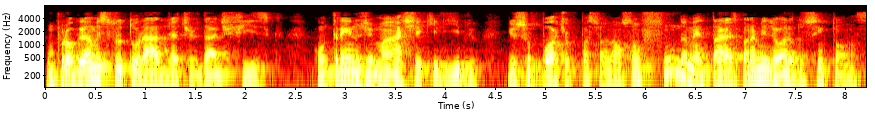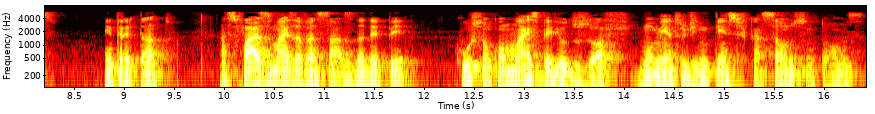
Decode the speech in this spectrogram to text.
um programa estruturado de atividade física, com treinos de marcha e equilíbrio, e o suporte ocupacional são fundamentais para a melhora dos sintomas. Entretanto, as fases mais avançadas da DP cursam com mais períodos off, momentos de intensificação dos sintomas,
